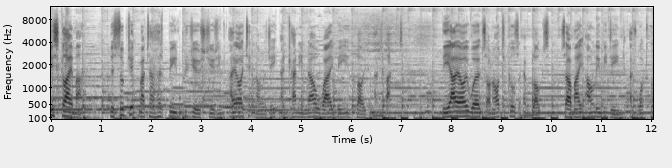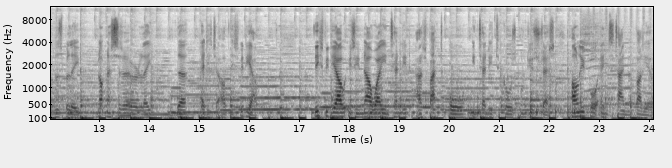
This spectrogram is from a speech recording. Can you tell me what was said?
Disclaimer The subject matter has been produced using AI technology and can in no way be employed as fact. The AI works on articles and blogs, so may only be deemed as what others believe, not necessarily the editor of this video. This video is in no way intended as fact or intended to cause undue stress, only for entertainment value.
